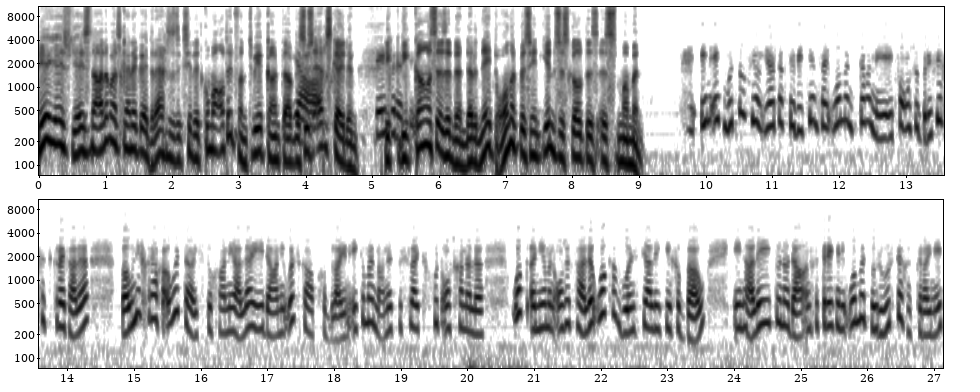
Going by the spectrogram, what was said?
Nee, jy's jy's nou alle waarskynlikheid reg as ek sê dit kom maar altyd van twee kante af. Dis ja, soos egskeiding. Die die kans is dat dit net 100% een se skuld is is mamma. En ek moet nou vir jou eerlik sê, weet jy, en sy oom en tannie het vir ons 'n briefie geskryf. Hulle wou nie graag ouer huis toe gaan nie. Hulle het daar in die Oos-Kaap gebly en ek en my man het besluit, goed, ons gaan hulle ook inneem en ons het vir hulle ook 'n woonstelletjie gebou en hulle het toe nou daar ingetrek en die oom het beroerte gekry net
